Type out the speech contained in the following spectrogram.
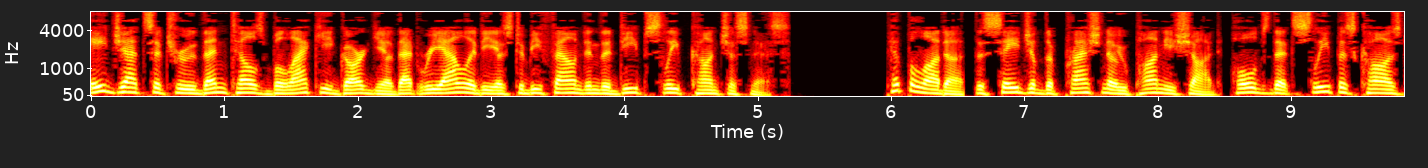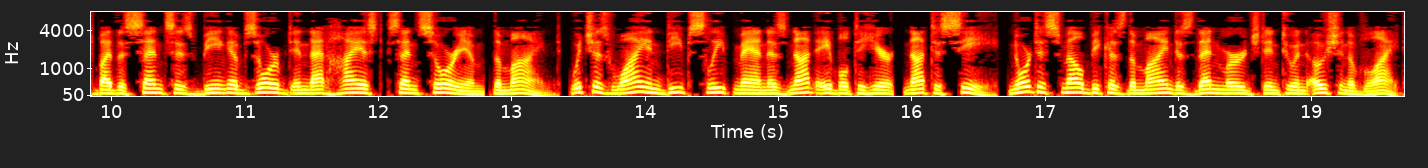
Ajatsatru then tells Balaki Gargya that reality is to be found in the deep sleep consciousness. Pippalada, the sage of the Prashna Upanishad, holds that sleep is caused by the senses being absorbed in that highest sensorium the mind, which is why in deep sleep man is not able to hear, not to see, nor to smell because the mind is then merged into an ocean of light.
